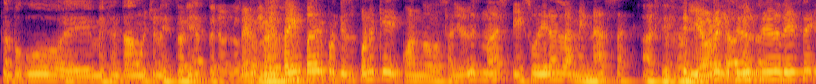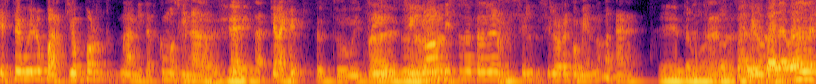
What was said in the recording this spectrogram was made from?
tampoco eh, me he centrado mucho en la historia, pero lo que Pero, a mí pero está bien padre porque se supone que cuando salió el Smash, eso era la amenaza. Ah, sí. Y ahora que salió el trailer de este, este güey lo partió por la mitad como si nada. Sí. Que la gente- Estuvo muy Sí, padre. eso, si no han visto ese trailer, sí, sí lo recomiendo. Sí, te trailer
